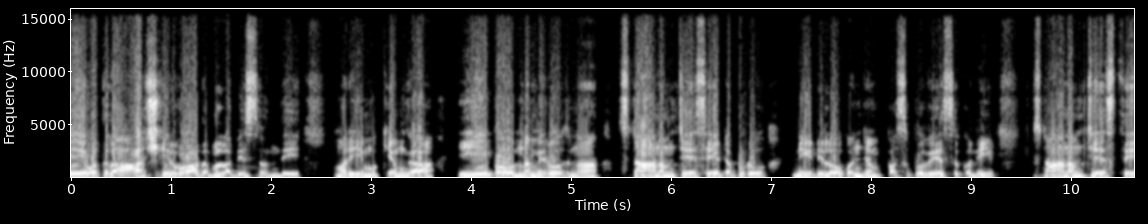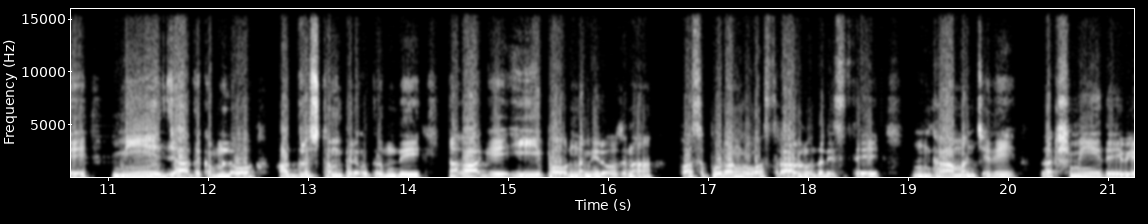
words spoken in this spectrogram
దేవతల ఆశీర్వాదం లభిస్తుంది. మరీ ముఖ్యంగా ఈ పౌర్ణమి రోజున స్నానం చేసేటప్పుడు నీటిలో కొంచెం పసుపు వేసుకుని స్నానం చేస్తే మీ జాతకంలో అదృష్టం పెరుగుతుంది. అలాగే ఈ పౌర్ణమి రోజున పసుపు రంగు వస్త్రాలను ధరిస్తే ఇంకా మంచిది. లక్ష్మీదేవి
